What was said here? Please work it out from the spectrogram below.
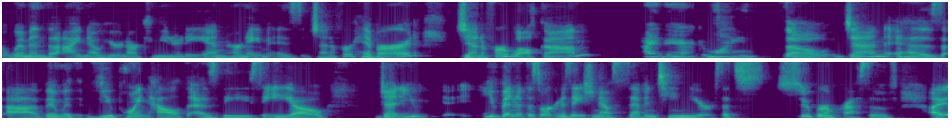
women that I know here in our community. And her name is Jennifer Hibbard. Jennifer, welcome. Hi there. Good morning. So, Jen has uh, been with Viewpoint Health as the CEO. Jen, you you've been at this organization now 17 years. That's super impressive. I,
